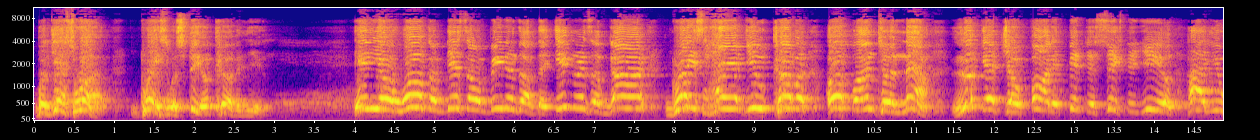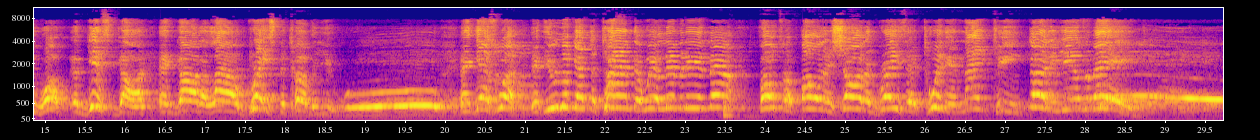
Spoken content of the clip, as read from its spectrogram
But guess what? Grace was still covering you. In your walk of disobedience, of the ignorance of God, grace had you covered up until now. Look at your 40, 50, 60 years, how you walked against God, and God allowed grace to cover you. Ooh. And guess what? If you look at the time that we're living in now, folks are falling short of grace at 20, 19, 30 years of age.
